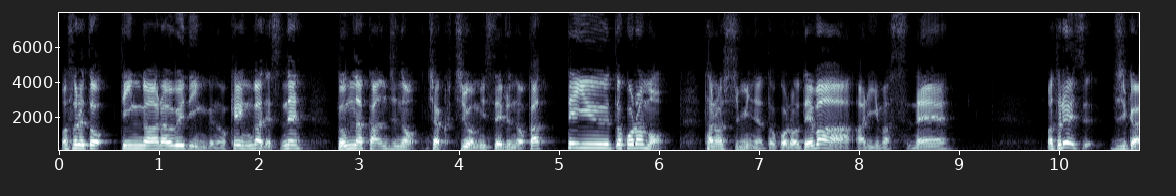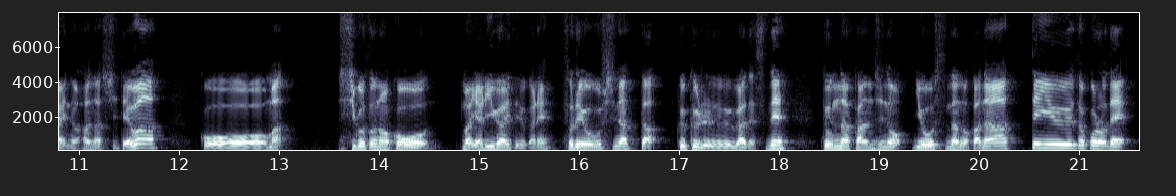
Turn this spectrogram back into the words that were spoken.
まあ、それと、ティンガーラウェディングの件がですね、どんな感じの着地を見せるのかっていうところも楽しみなところではありますね。まあ、とりあえず、次回の話では、こう、まあ、仕事のこう、まあ、やりがいというかね、それを失ったククルがですね、どんな感じの様子なのかなっていうところで、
